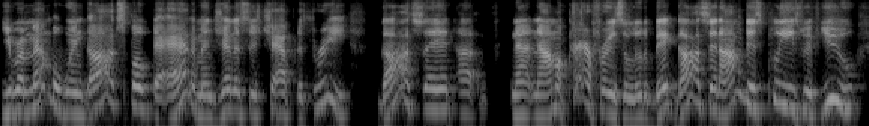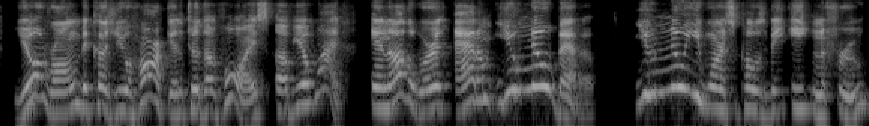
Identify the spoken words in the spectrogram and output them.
You remember when God spoke to Adam in Genesis chapter 3, God said, uh, now, now I'm going to paraphrase a little bit. God said, I'm displeased with you. You're wrong because you hearken to the voice of your wife. In other words, Adam, you knew better. You knew you weren't supposed to be eating the fruit,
